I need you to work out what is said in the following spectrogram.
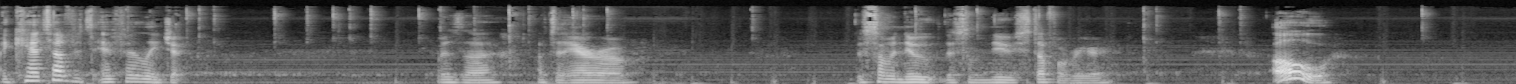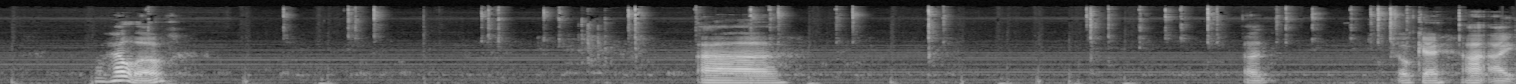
I can't tell if it's infinitely ge- What is that? That's an arrow. There's some new there's some new stuff over here. Oh! Well hello. Uh Uh Okay. I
